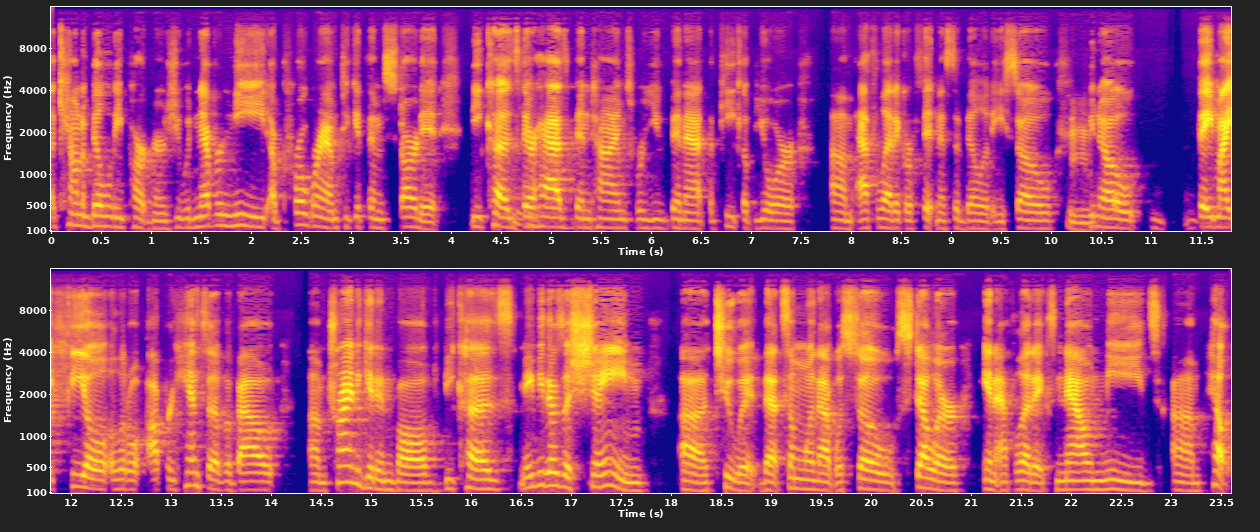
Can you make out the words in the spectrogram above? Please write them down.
accountability partners. You would never need a program to get them started because mm-hmm. there has been times where you've been at the peak of your um, athletic or fitness ability. So, mm-hmm. you know, they might feel a little apprehensive about um, trying to get involved because maybe there's a shame uh, to it that someone that was so stellar in athletics now needs um, help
